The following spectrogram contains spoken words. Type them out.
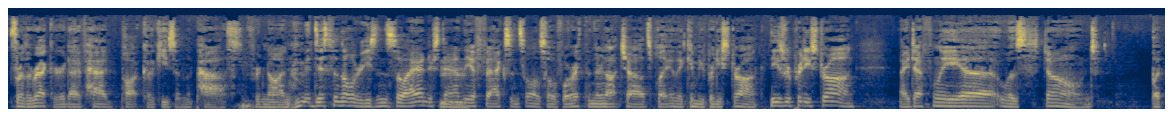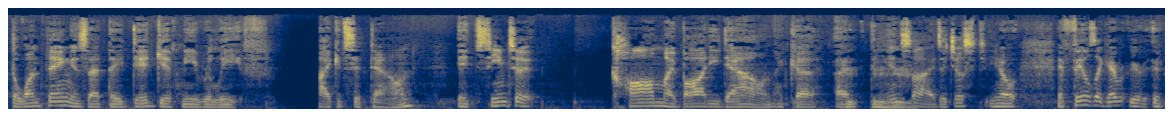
for the record, I've had pot cookies in the past for non-medicinal reasons, so I understand the effects and so on and so forth. And they're not child's play; they can be pretty strong. These were pretty strong. I definitely uh, was stoned, but the one thing is that they did give me relief. I could sit down. It seemed to calm my body down, like uh, I, the insides. It just, you know, it feels like every. It,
